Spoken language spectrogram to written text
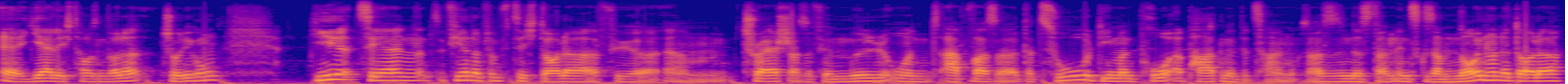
äh, jährlich 1000 Dollar, Entschuldigung. Hier zählen 450 Dollar für ähm, Trash, also für Müll und Abwasser dazu, die man pro Apartment bezahlen muss. Also sind es dann insgesamt 900 Dollar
